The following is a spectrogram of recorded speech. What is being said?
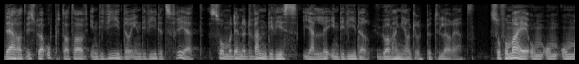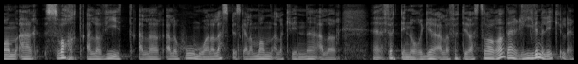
det er at hvis du er opptatt av individet og individets frihet, så må det nødvendigvis gjelde individer uavhengig av gruppetilhørighet. Så for meg, om, om, om man er svart eller hvit eller, eller, homo eller lesbisk eller mann eller kvinne eller eh, født i Norge eller født i Vest-Sahara, det er rivende likegyldig.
